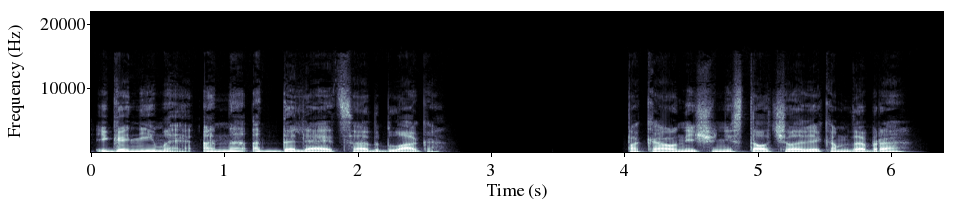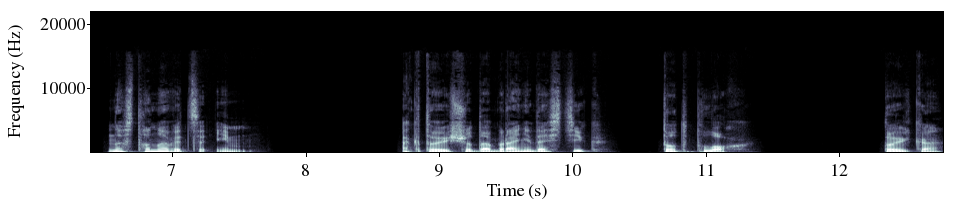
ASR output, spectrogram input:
и гонимая она отдаляется от блага. Пока он еще не стал человеком добра, но становится им. А кто еще добра не достиг, тот плох. Только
